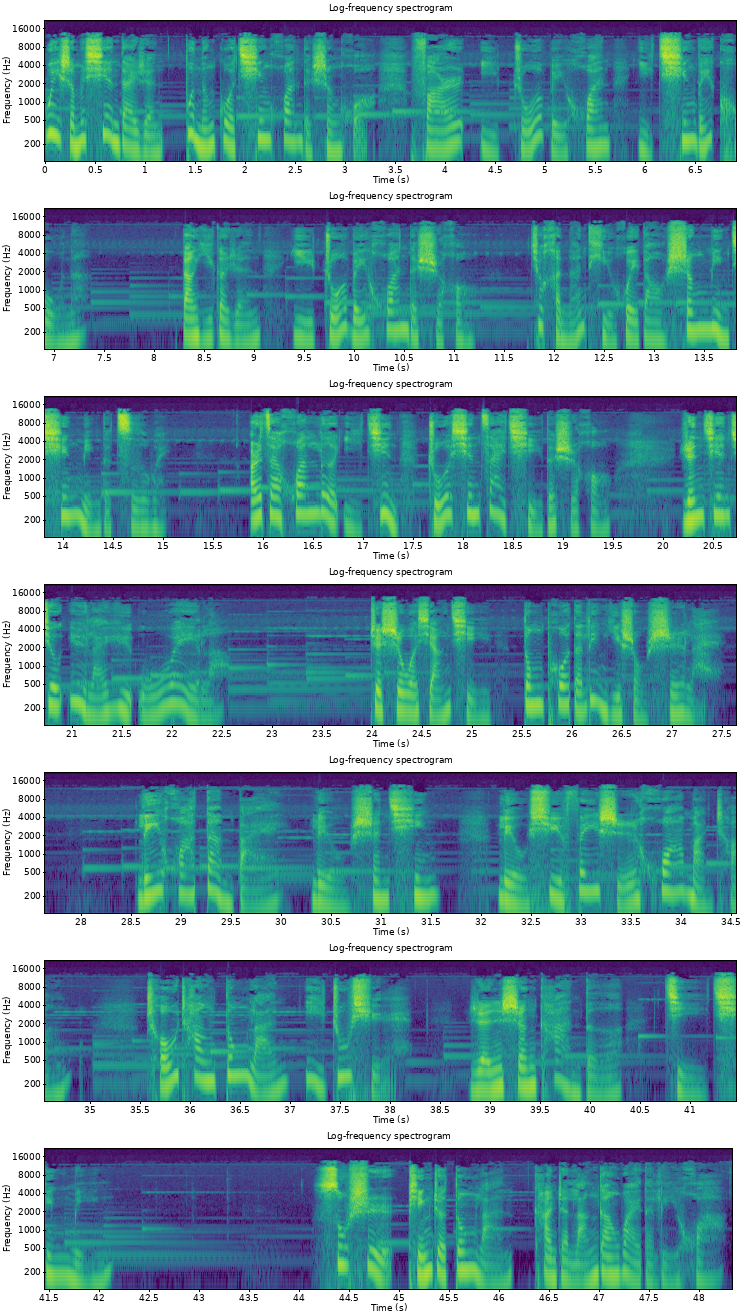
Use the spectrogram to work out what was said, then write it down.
为什么现代人不能过清欢的生活，反而以浊为欢，以清为苦呢？当一个人以浊为欢的时候，就很难体会到生命清明的滋味；而在欢乐已尽、浊心再起的时候，人间就愈来愈无味了。这使我想起东坡的另一首诗来。梨花淡白柳深青，柳絮飞时花满城。惆怅东栏一株雪，人生看得几清明。苏轼凭着东栏看着栏杆外的梨花，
